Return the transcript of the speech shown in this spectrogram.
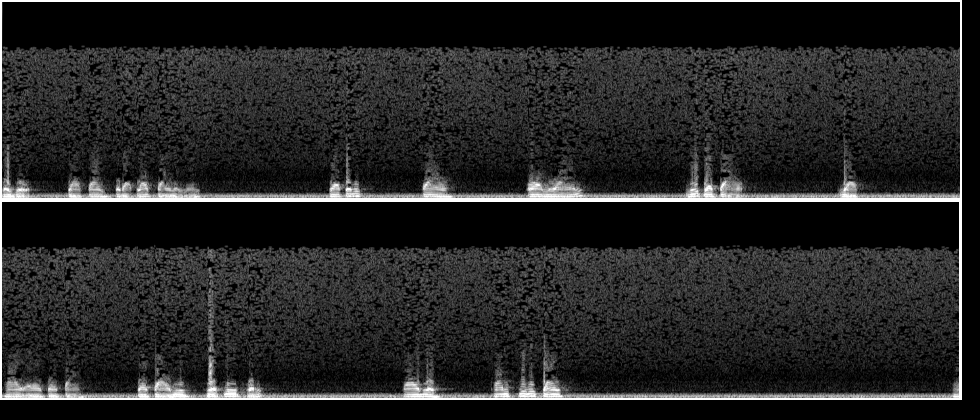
ประโยชน์จากการสดับรับฟังอย่างนั้นจะเป็นกล่าวอ่อนหวาน หรือจะกล่าวอยากชายอะไรก็ตามแต่กล่าวมีเหตุมีผล กล่าวด้วยความจริงใจถ้า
